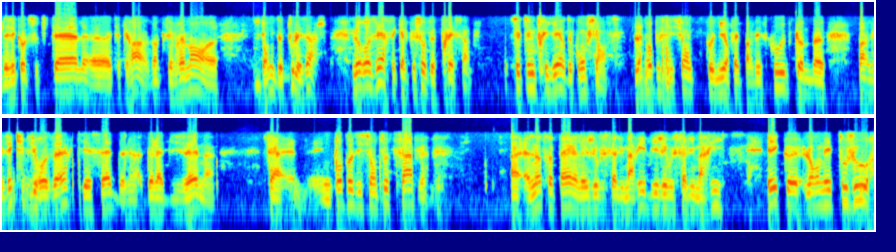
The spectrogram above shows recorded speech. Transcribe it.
des écoles sous tutelle, euh, etc. Donc c'est vraiment euh, donc de tous les âges. Le rosaire, c'est quelque chose de très simple. C'est une prière de confiance. La proposition connue en fait par les scouts comme euh, par les équipes du rosaire qui est celle de la, de la dizaine. C'est une proposition toute simple notre Père, Je vous salue Marie, dit Je vous salue Marie, et que l'on ait toujours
